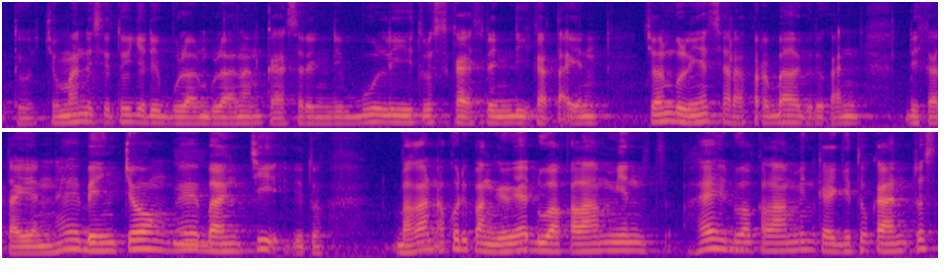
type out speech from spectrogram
gitu. Cuman di situ jadi bulan-bulanan kayak sering dibully terus kayak sering dikatain. Cuman bulinya secara verbal gitu kan. Dikatain hei bencong hei banci gitu bahkan aku dipanggilnya dua kelamin. Hei dua kelamin kayak gitu kan. Terus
